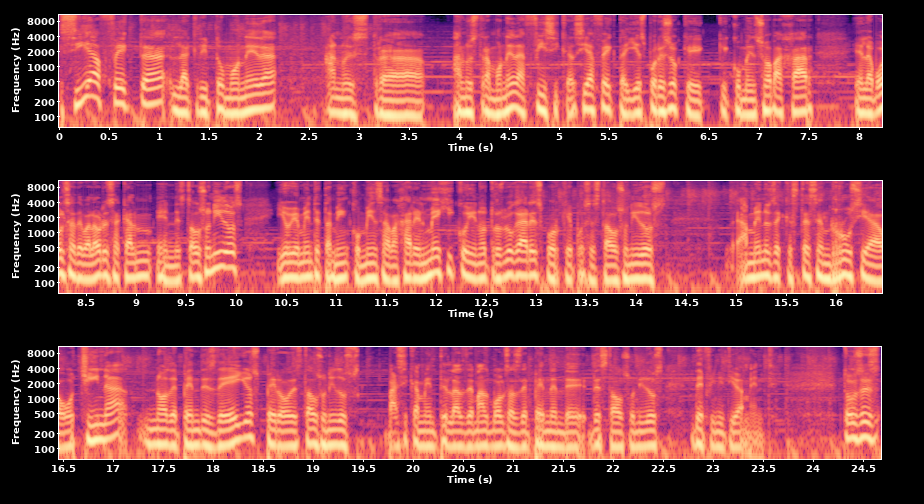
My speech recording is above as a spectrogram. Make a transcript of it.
sí afecta la criptomoneda a nuestra a nuestra moneda física, sí afecta y es por eso que, comenzó a bajar en la bolsa de valores acá en Estados Unidos y obviamente también comienza a bajar en México y en otros lugares porque pues Estados Unidos, a menos de que estés en Rusia o China, no dependes de ellos, pero Estados Unidos básicamente las demás bolsas dependen de, de Estados Unidos definitivamente. Entonces,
